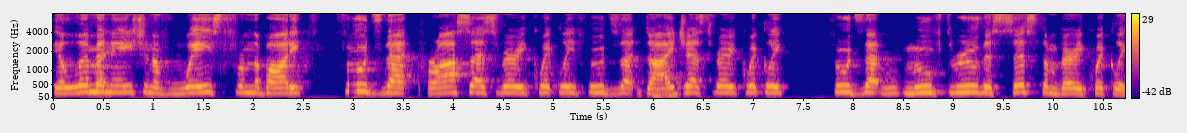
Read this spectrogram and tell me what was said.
elimination of waste from the body, foods that process very quickly, foods that Mm-hmm. digest very quickly, foods that move through the system very quickly.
